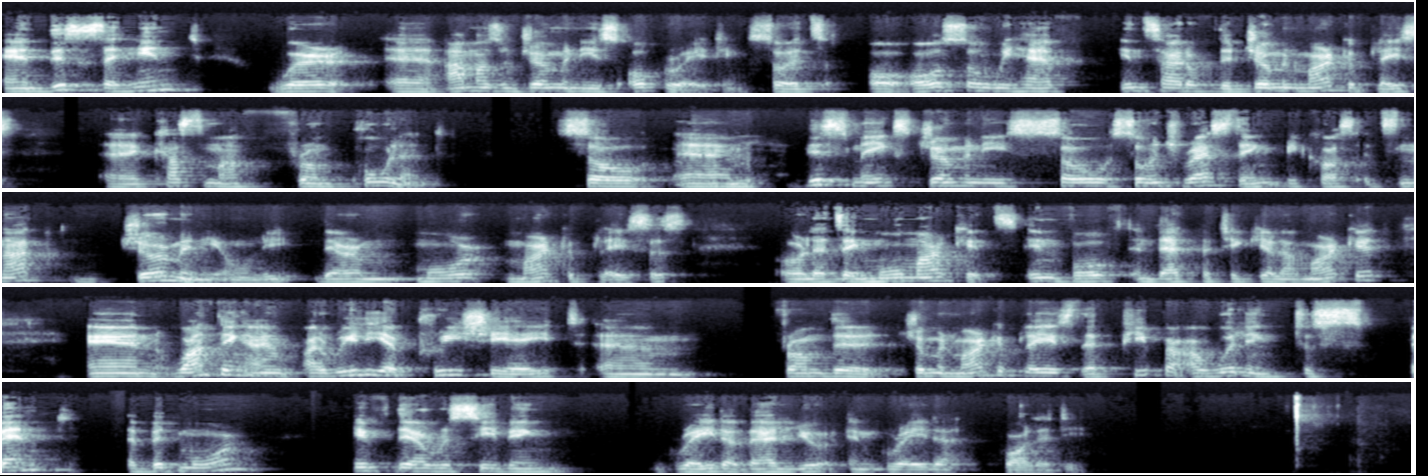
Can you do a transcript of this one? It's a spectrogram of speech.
And this is a hint where uh, Amazon Germany is operating. So it's also, we have inside of the German marketplace, a customer from Poland. So um, this makes Germany so so interesting because it's not Germany only. There are more marketplaces, or let's say more markets involved in that particular market. And one thing I, I really appreciate um, from the German marketplace that people are willing to spend a bit more if they are receiving greater value and greater quality.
